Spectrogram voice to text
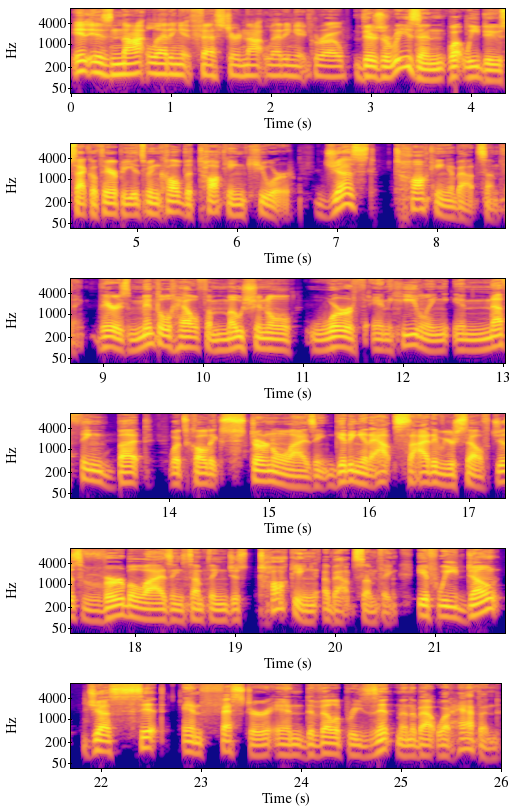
it is not letting it fester, not letting it grow. There's a reason what we do, psychotherapy, it's been called the talking cure. Just talking about something. There is mental health, emotional worth, and healing in nothing but what's called externalizing, getting it outside of yourself, just verbalizing something, just talking about something. If we don't just sit and fester and develop resentment about what happened,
